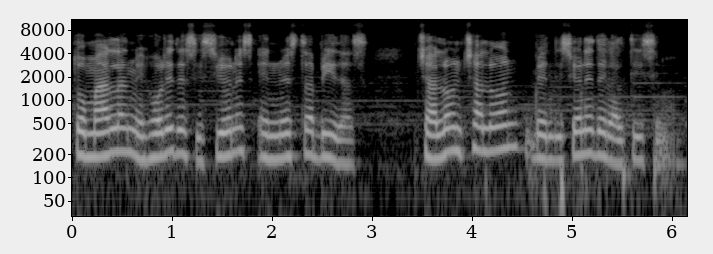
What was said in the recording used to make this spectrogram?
tomar las mejores decisiones en nuestras vidas Chalón, chalón, bendiciones del Altísimo.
